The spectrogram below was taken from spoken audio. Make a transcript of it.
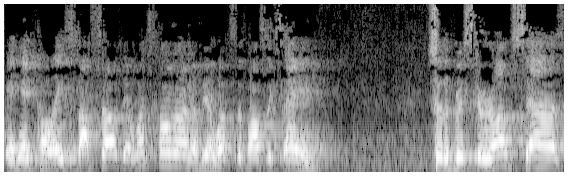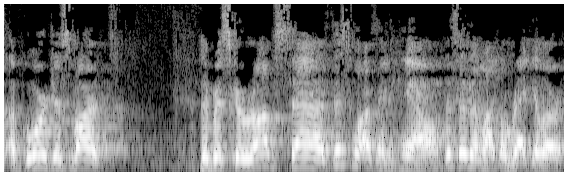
it hit vasada? What's going on over here? What's the pasuk saying? So the Briskerov says a gorgeous vart. The Briskerov says this wasn't hail. This isn't like a regular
